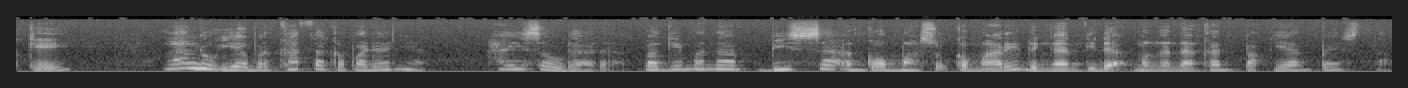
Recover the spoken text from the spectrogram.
Oke? Okay? Lalu ia berkata kepadanya, Hai saudara, bagaimana bisa engkau masuk kemari dengan tidak mengenakan pakaian pesta?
